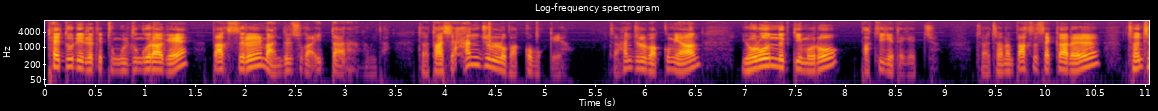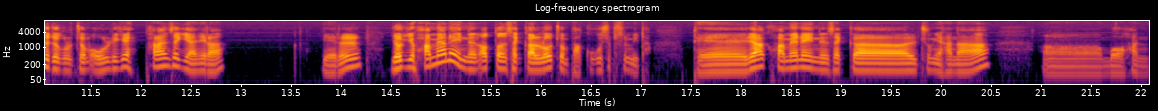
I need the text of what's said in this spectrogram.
테두리 이렇게 둥글둥글하게 박스를 만들 수가 있다는 겁니다. 자, 다시 한 줄로 바꿔볼게요. 자, 한 줄로 바꾸면 이런 느낌으로 바뀌게 되겠죠. 자, 저는 박스 색깔을 전체적으로 좀 어울리게 파란색이 아니라 얘를 여기 화면에 있는 어떤 색깔로 좀 바꾸고 싶습니다. 대략 화면에 있는 색깔 중에 하나 어, 뭐 한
